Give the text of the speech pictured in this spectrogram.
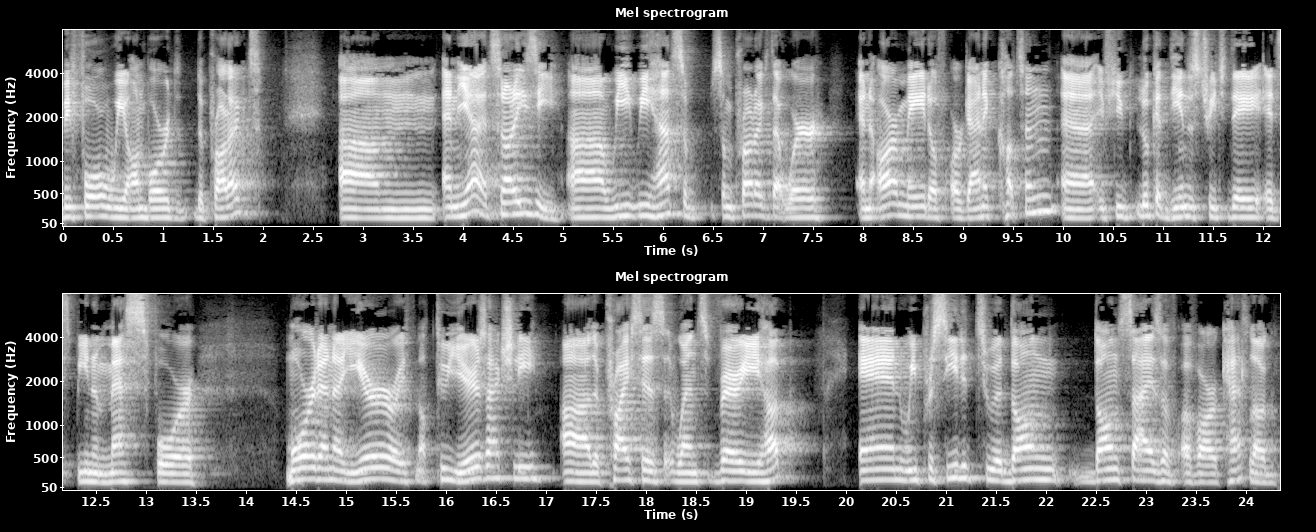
before we onboard the product. Um, and yeah, it's not easy. Uh, we we had some some products that were and are made of organic cotton. Uh, if you look at the industry today, it's been a mess for more than a year, or if not two years, actually. Uh, the prices went very up, and we proceeded to a down downsize of, of our catalog.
